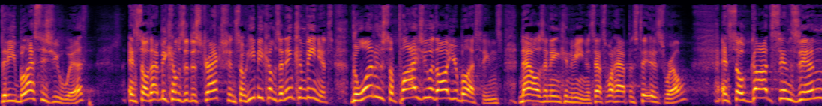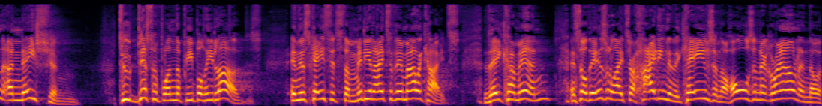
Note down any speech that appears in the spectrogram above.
that He blesses you with. And so that becomes a distraction. So he becomes an inconvenience. The one who supplies you with all your blessings now is an inconvenience. That's what happens to Israel. And so God sends in a nation to discipline the people he loves. In this case, it's the Midianites and the Amalekites. They come in, and so the Israelites are hiding in the caves and the holes in the ground, and the,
